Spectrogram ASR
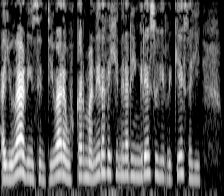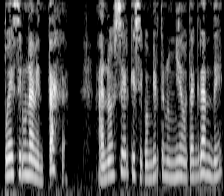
ayudar, incentivar a buscar maneras de generar ingresos y riquezas y puede ser una ventaja a no ser que se convierta en un miedo tan grande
